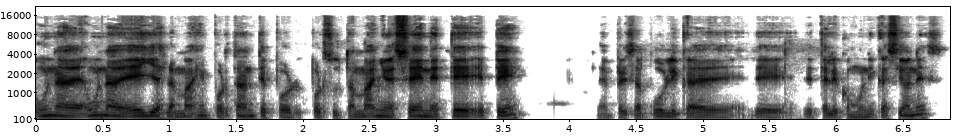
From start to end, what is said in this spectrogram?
Una, de, una de ellas, la más importante por, por su tamaño, es CNTEP, la empresa pública de, de telecomunicaciones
